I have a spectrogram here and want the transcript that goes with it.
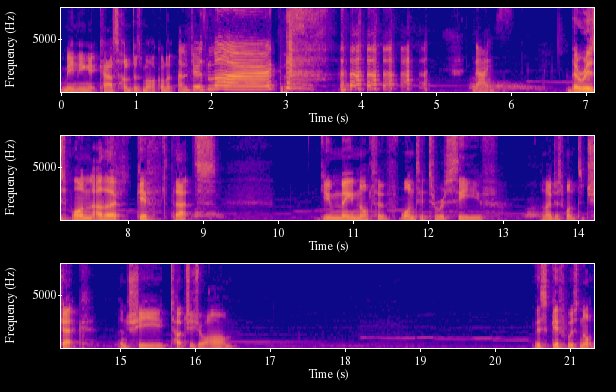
meaning it casts Hunter's Mark on it. Hunter's mark. nice. There is one other gift that you may not have wanted to receive, and I just want to check. And she touches your arm. This gift was not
